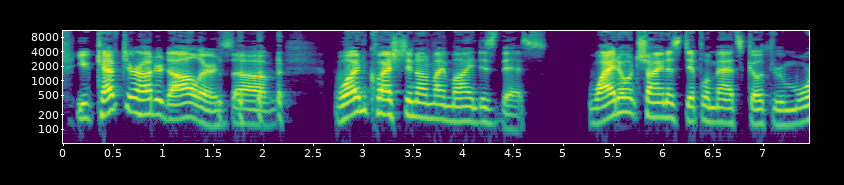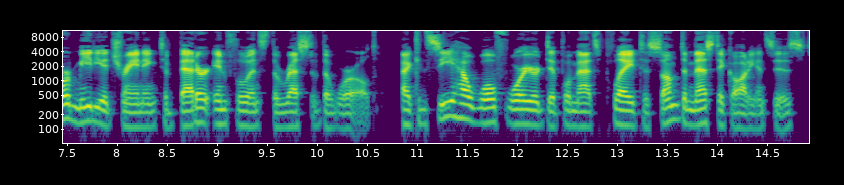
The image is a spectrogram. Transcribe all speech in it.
you kept your $100. Um, one question on my mind is this Why don't China's diplomats go through more media training to better influence the rest of the world? I can see how Wolf Warrior diplomats play to some domestic audiences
